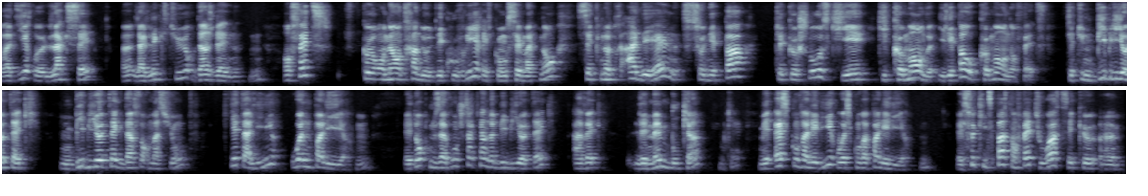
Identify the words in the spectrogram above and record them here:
on va dire, l'accès, hein, la lecture d'un gène. En fait, ce qu'on est en train de découvrir et ce qu'on sait maintenant, c'est que notre ADN, ce n'est pas quelque chose qui est qui commande. Il n'est pas aux commandes en fait c'est une bibliothèque, une bibliothèque d'informations qui est à lire ou à ne pas lire. Et donc, nous avons chacun notre bibliothèque avec les mêmes bouquins, mais est-ce qu'on va les lire ou est-ce qu'on va pas les lire? Et ce qui se passe, en fait, tu vois, c'est que euh,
